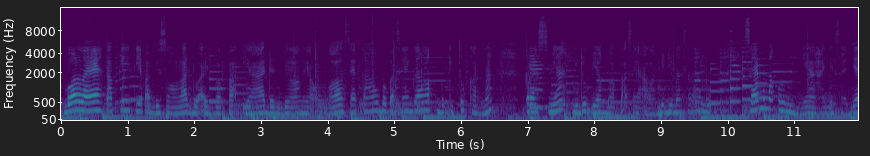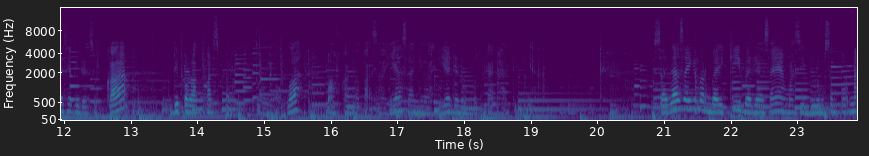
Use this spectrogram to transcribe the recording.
Boleh, tapi tiap habis sholat doain bapak ya Dan bilang ya Allah saya tahu bapak saya galak begitu karena kerasnya hidup yang bapak saya alami di masa lalu. Saya memakluminya, hanya saja saya tidak suka diperlakukan seperti itu. Ya Allah, maafkan bapak saya, sayangilah dia dan lembutkan hatinya Ustazah saya ingin memperbaiki ibadah saya yang masih belum sempurna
